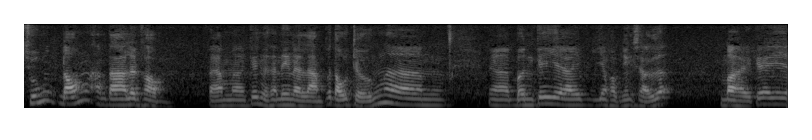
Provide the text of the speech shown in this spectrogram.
xuống đón ông ta lên phòng. Tại à, cái người thanh niên này làm cái tổ trưởng à, bên cái văn phòng nhân sự á mời cái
